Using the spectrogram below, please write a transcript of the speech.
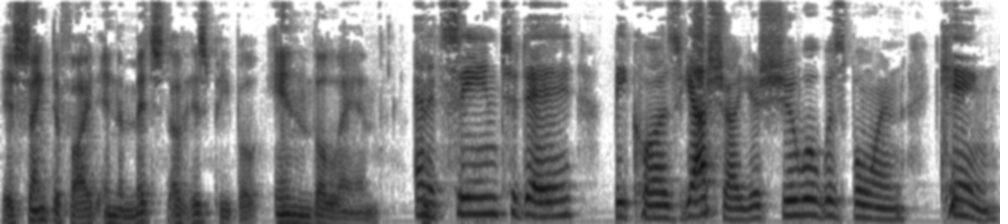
is sanctified in the midst of his people in the land. And it's seen today because Yasha, Yeshua was born King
